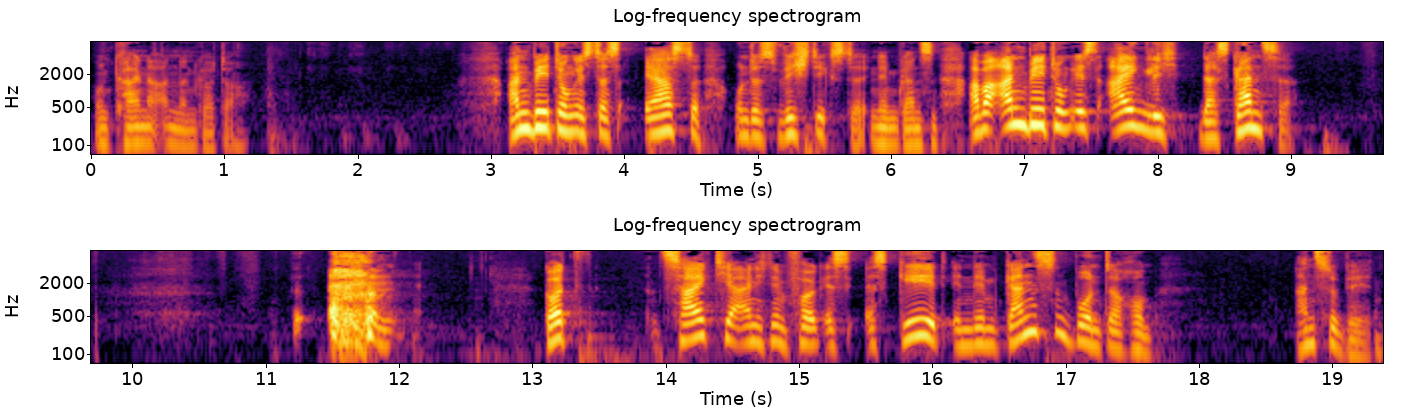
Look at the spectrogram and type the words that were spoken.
und keine anderen Götter. Anbetung ist das Erste und das Wichtigste in dem Ganzen. Aber Anbetung ist eigentlich das Ganze. Gott zeigt hier eigentlich dem Volk, es, es geht in dem ganzen Bund darum, anzubeten,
